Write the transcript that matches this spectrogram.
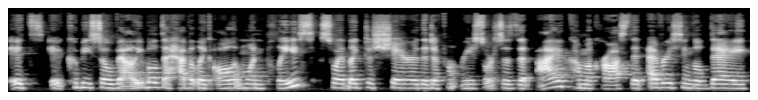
it's it could be so valuable to have it like all in one place. So I'd like to share the different resources that I come across that every single day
